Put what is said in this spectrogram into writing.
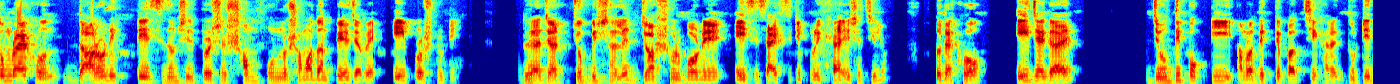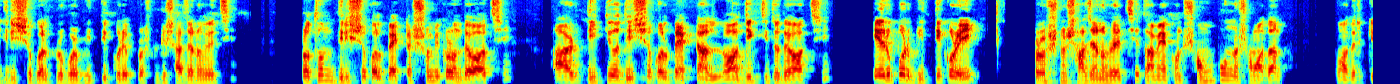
তোমরা এখন দারুণ একটি সৃজনশীল প্রশ্নের সম্পূর্ণ সমাধান পেয়ে যাবে। এই প্রশ্নটি দুই হাজার চব্বিশ সালে যশোর বোর্ডে এইচএস আইসিটি পরীক্ষায় এসেছিল। তো দেখো, এই জায়গায় যে উদ্দীপকটি আমরা দেখতে পাচ্ছি, এখানে দুটি দৃশ্যকল্পের উপর ভিত্তি করে প্রশ্নটি সাজানো হয়েছে। প্রথম দৃশ্যকল্পে একটা সমীকরণ দেওয়া আছে আর দ্বিতীয় দৃশ্যকল্পে একটা লজিক চিত্র দেওয়া আছে। এর উপর ভিত্তি করেই প্রশ্ন সাজানো হয়েছে। তো আমি এখন সম্পূর্ণ সমাধান তোমাদেরকে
